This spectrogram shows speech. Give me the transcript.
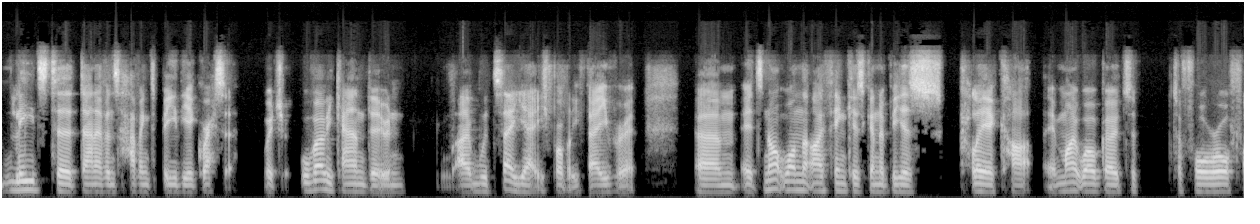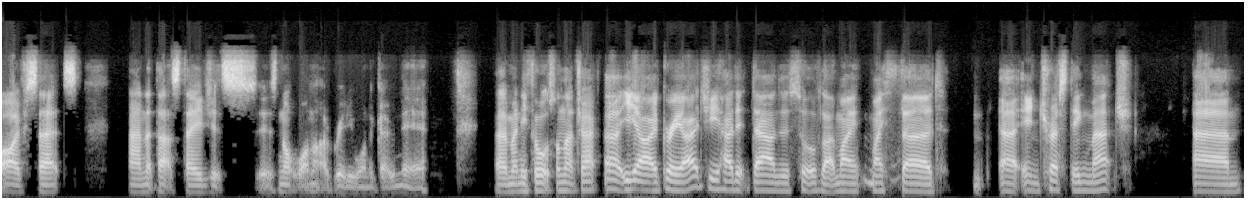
leads to Dan Evans having to be the aggressor, which although he can do, and I would say, yeah, he's probably favourite. Um, it's not one that I think is going to be as clear cut. It might well go to, to four or five sets and at that stage, it's it's not one that I really want to go near. Um, any thoughts on that, Jack? Uh, yeah, I agree. I actually had it down as sort of like my my third uh, interesting match. Um,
